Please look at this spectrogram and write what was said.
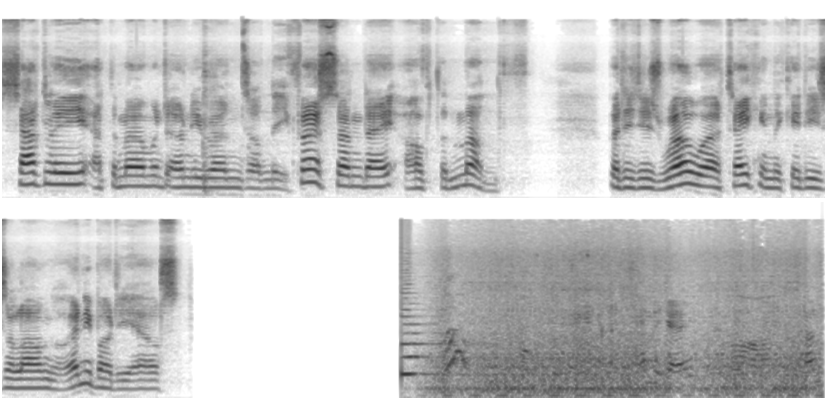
Sadly, at the moment, only runs on the first Sunday of the month. But it is well worth taking the kiddies along or anybody else. And again. And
